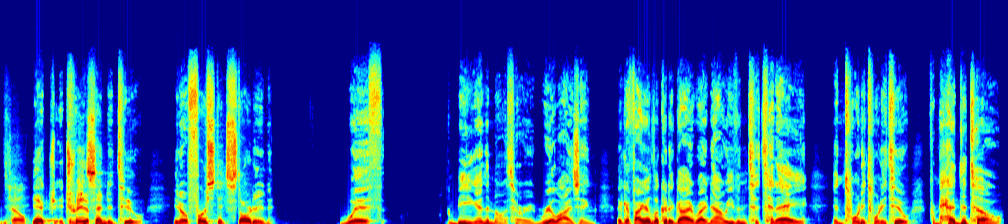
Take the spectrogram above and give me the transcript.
until yeah, it, it transcended too. You know, first it started with being in the military and realizing, like, if I look at a guy right now, even to today in 2022, from head to toe,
